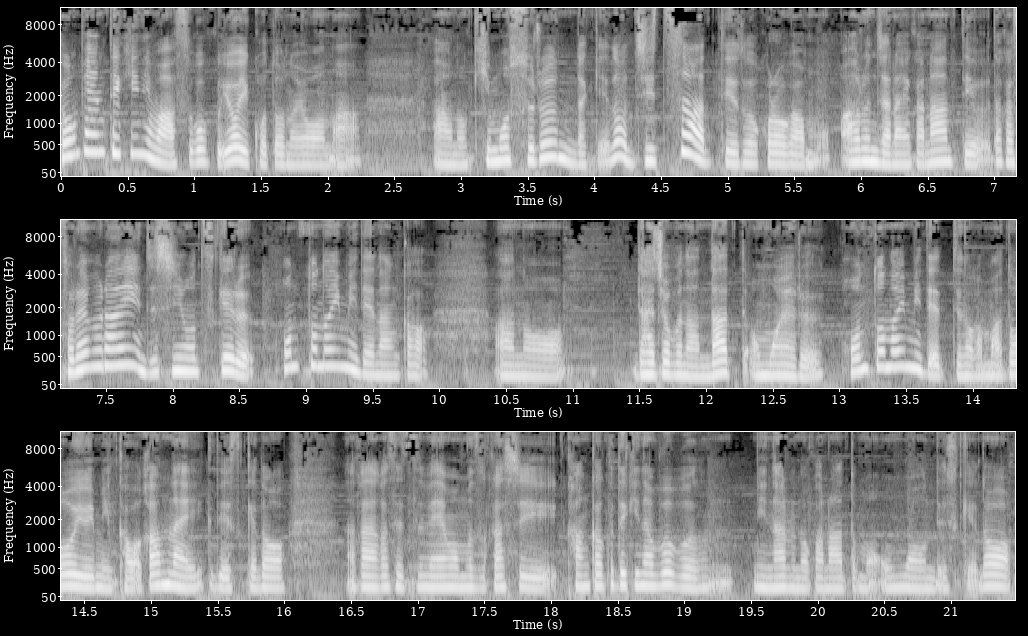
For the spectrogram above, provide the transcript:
表面的にはすごく良いことのようなあの気もするんだけど実はっていうところがもうあるんじゃないかなっていう。だからそれぐらい自信をつける。本当の意味でなんかあの大丈夫なんだって思える本当の意味でっていうのがまあどういう意味か分かんないですけどなかなか説明も難しい感覚的な部分になるのかなとも思うんですけど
